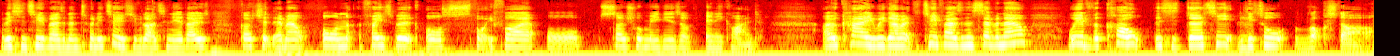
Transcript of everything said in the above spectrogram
released in 2022. So if you'd like to of those, go check them out on Facebook or Spotify or social medias of any kind. Okay, we go back to 2007 now with The Cult. This is Dirty Little Rockstar.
